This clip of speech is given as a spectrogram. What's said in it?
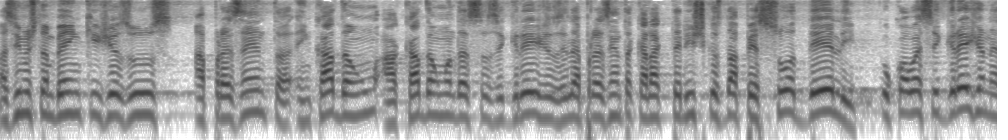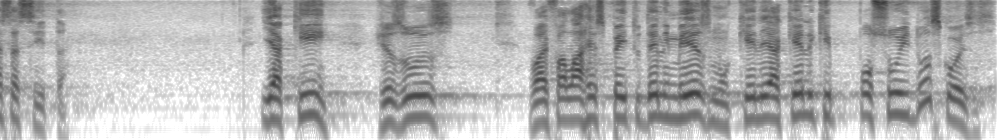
Mas vimos também que Jesus apresenta em cada um, a cada uma dessas igrejas, ele apresenta características da pessoa dele, o qual essa igreja necessita. E aqui, Jesus vai falar a respeito dele mesmo, que ele é aquele que possui duas coisas.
